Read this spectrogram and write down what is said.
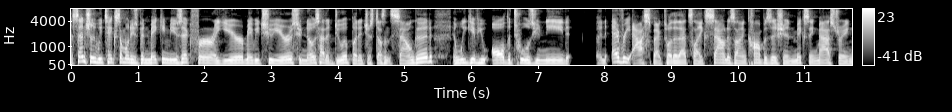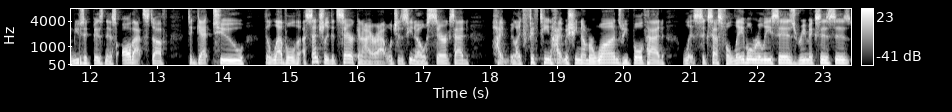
essentially we take someone who's been making music for a year maybe 2 years who knows how to do it but it just doesn't sound good and we give you all the tools you need in every aspect whether that's like sound design composition mixing mastering music business all that stuff to get to the level essentially that Sarek and I are at, which is, you know, Sarek's had hype like 15 hype machine number ones. We've both had successful label releases, remixes,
